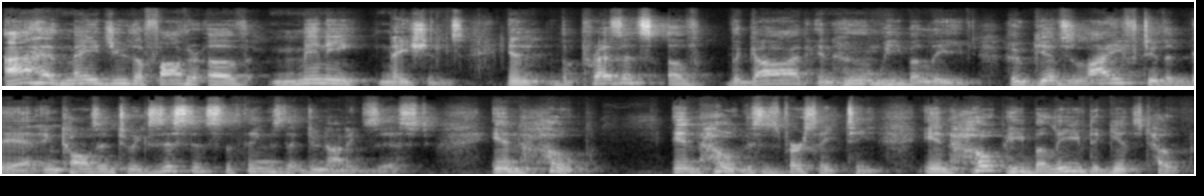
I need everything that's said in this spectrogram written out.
I have made you the father of many nations in the presence of the God in whom he believed, who gives life to the dead and calls into existence the things that do not exist, in hope in hope, this is verse 18. In hope, he believed against hope.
